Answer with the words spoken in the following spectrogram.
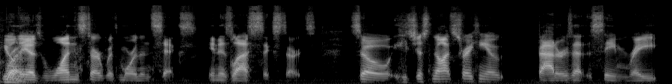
He only has one start with more than six in his last six starts. So he's just not striking out batters at the same rate.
